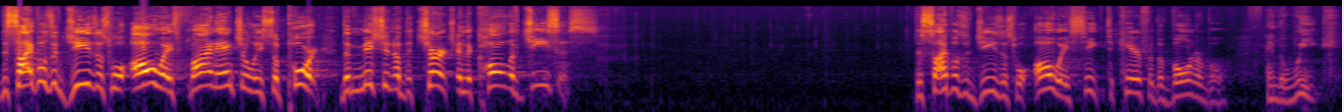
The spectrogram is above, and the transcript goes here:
Disciples of Jesus will always financially support the mission of the church and the call of Jesus. Disciples of Jesus will always seek to care for the vulnerable and the weak.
